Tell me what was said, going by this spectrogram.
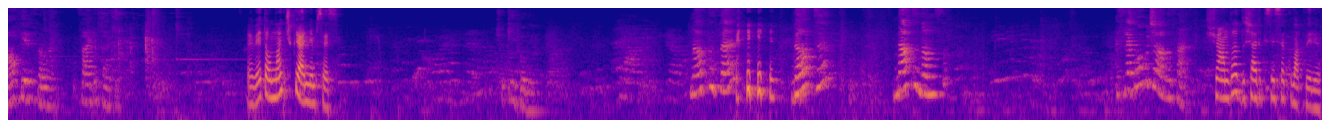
Aferin sana. Sakin sakin. Evet ondan çıkıyor annem ses. Çok keyif alıyor. Ne yaptın sen? ne yaptın? Ne yaptın Damlası? Kız telefon mu çaldın sen? Şu anda dışarıdaki sese kulak veriyor.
